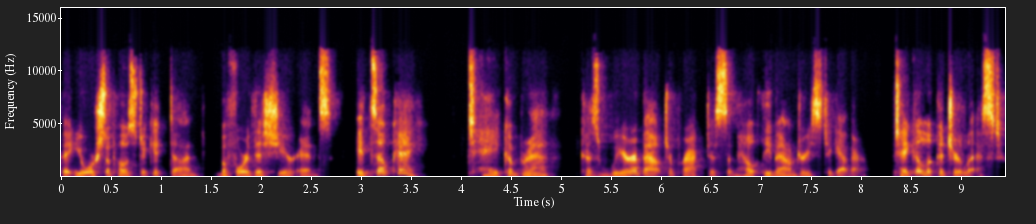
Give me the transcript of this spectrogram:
that you're supposed to get done before this year ends. It's okay. Take a breath because we're about to practice some healthy boundaries together. Take a look at your list.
